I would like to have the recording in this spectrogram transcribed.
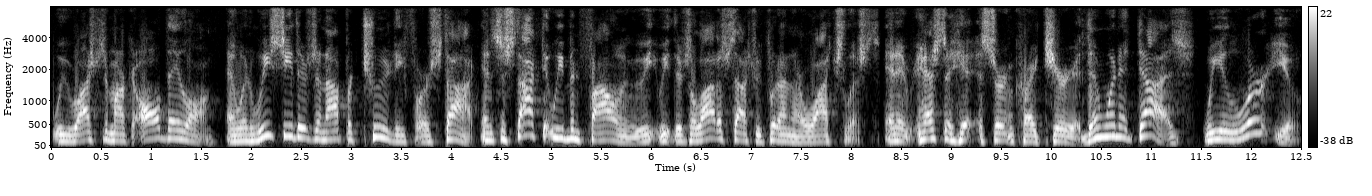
we watch the market all day long. And when we see there's an opportunity for a stock, and it's a stock that we've been following, we, we, there's a lot of stocks we put on our watch list, and it has to hit a certain criteria. Then when it does, we alert you.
